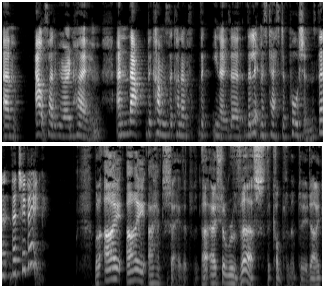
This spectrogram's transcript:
um, outside of your own home and that becomes the kind of the you know the the litmus test of portions then they're too big well, I, I, I have to say that I, I, shall reverse the compliment to you, darling.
